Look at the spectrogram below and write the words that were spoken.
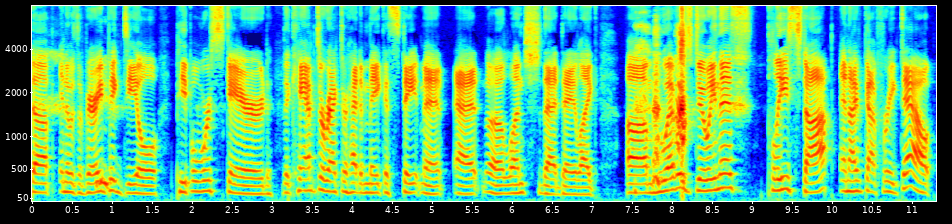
up, and it was a very big deal. People were scared. The camp director had to make a statement at uh, lunch that day, like, um, "Whoever's doing this, please stop." And I got freaked out.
